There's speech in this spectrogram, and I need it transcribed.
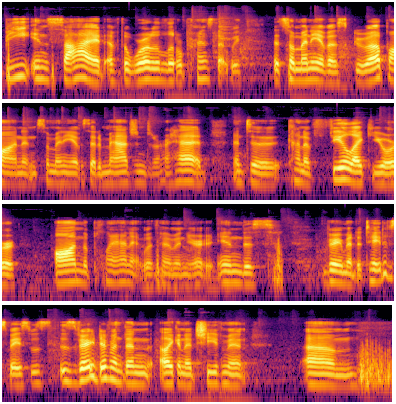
be inside of the world of the little prince that we that so many of us grew up on and so many of us had imagined in our head and to kind of feel like you're on the planet with him and you're in this very meditative space was is very different than like an achievement um,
